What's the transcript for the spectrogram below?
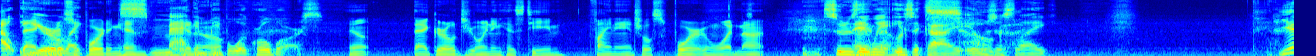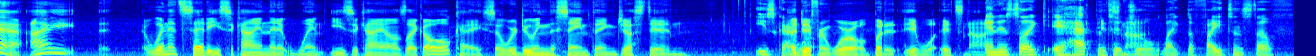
out That here girl like supporting him, you smacking know. people with crowbars. Yeah, that girl joining his team, financial support and whatnot. As soon as Man, they went that would've been isekai, it was just good. like Yeah, I when it said isekai and then it went isekai, I was like, oh, okay, so we're doing the same thing just in isekai. a world. different world, but it, it it's not. and it's like it had potential, like the fights and stuff,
